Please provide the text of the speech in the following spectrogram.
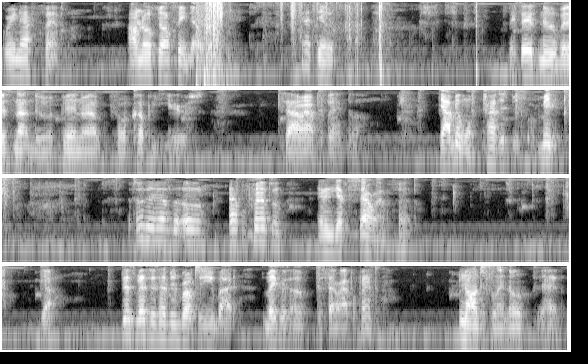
Green apple Phantom. I don't know if y'all seen that one. God damn it. They say it's new, but it's not new. It's been out for a couple years. Sour apple Phantom. Yeah, I've been wanting to try this bitch for a minute. I you they have the uh, apple Phantom, and then you got the sour apple Phantom. Yeah. This message has been brought to you by makers of the sour apple Fanta. No, I'm just playing. No, it had.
